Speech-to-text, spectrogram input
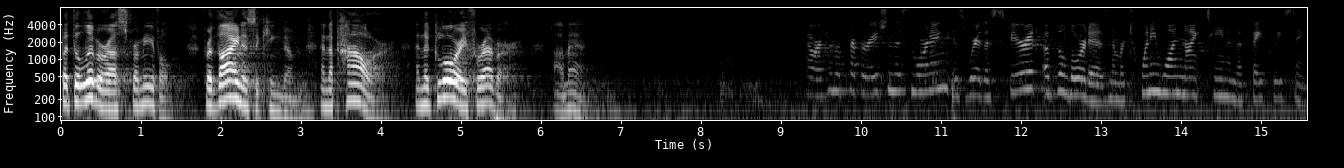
but deliver us from evil. For thine is the kingdom, and the power, and the glory forever. Amen. Our hymn of preparation this morning is Where the Spirit of the Lord Is, number 2119 in the Faith We Sing.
